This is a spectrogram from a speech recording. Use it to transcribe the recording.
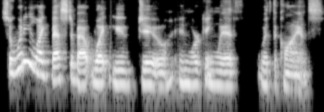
So what do you like best about what you do in working with with the clients?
